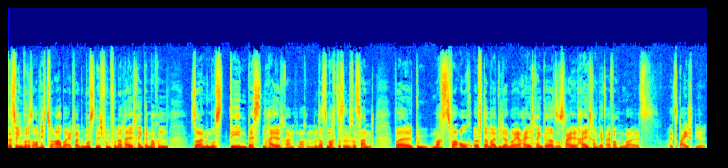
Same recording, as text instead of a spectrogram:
deswegen wird es auch nicht zur Arbeit, weil du musst nicht 500 Heiltränke machen, sondern du musst den besten Heiltrank machen. Und das macht es mhm. interessant, weil du machst zwar auch öfter mal wieder neue Heiltränke, also das Heil Heiltrank jetzt einfach nur als, als Beispiel.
